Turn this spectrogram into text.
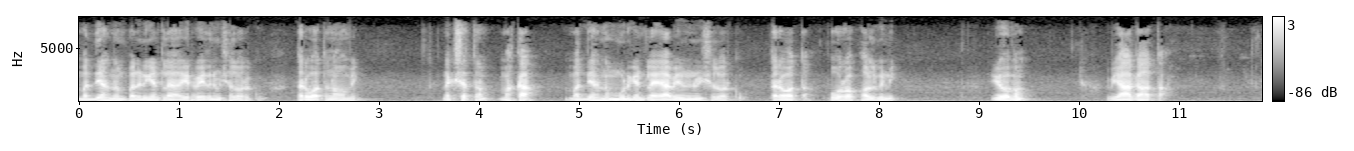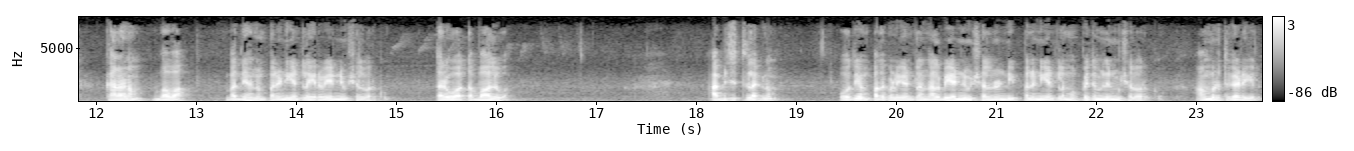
మధ్యాహ్నం పన్నెండు గంటల ఇరవై ఐదు నిమిషాల వరకు తరువాత నవమి. నక్షత్రం మక మధ్యాహ్నం మూడు గంటల యాభై ఎనిమిది నిమిషాల వరకు. తర్వాత పూర్వ పాల్గొని యోగం వ్యాఘాత. కరణం భవ. మధ్యాహ్నం పన్నెండు గంటల ఇరవై ఏడు నిమిషాల వరకు. తరువాత బాలువ. అభిజిత్ లగ్నం. ఉదయం పదకొండు గంటల నలభై ఏడు నిమిషాల నుండి పన్నెండు గంటల ముప్పై తొమ్మిది నిమిషాల వరకు. అమృత గడియలు.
